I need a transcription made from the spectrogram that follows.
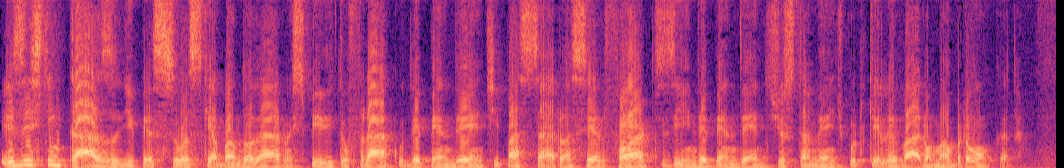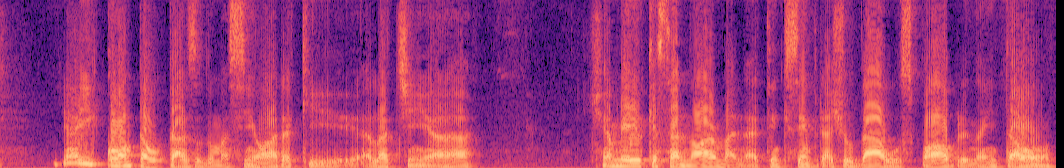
Existem casos de pessoas que abandonaram o espírito fraco, dependente e passaram a ser fortes e independentes justamente porque levaram uma bronca. Né? E aí conta o caso de uma senhora que ela tinha tinha meio que essa norma, né? Tem que sempre ajudar os pobres, né? Então,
